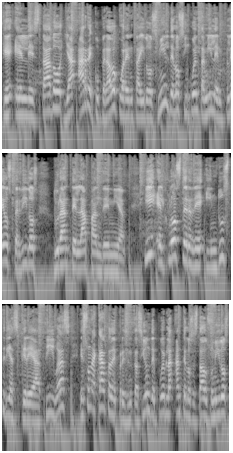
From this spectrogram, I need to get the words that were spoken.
que el Estado ya ha recuperado 42 mil de los 50 mil empleos perdidos durante la pandemia. Y el clúster de industrias creativas es una carta de presentación de Puebla ante los Estados Unidos,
